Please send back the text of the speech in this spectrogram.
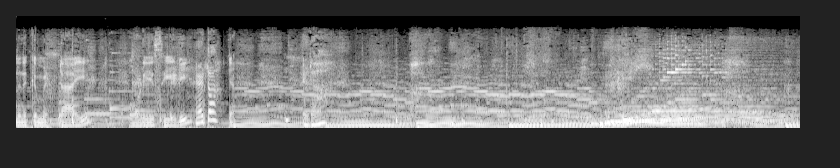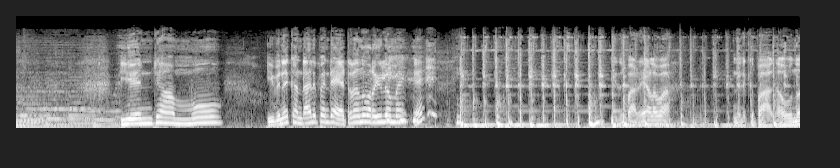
നിനക്ക് മിഠായി ഓടി സി ഡി ഏട്ടാ. എടാ. എന്റെ അമ്മോ. ഇവനെ കണ്ടാൽ ഇപ്പൊ എന്റെ ഏട്ടനെന്ന് പറയൂലോ അമ്മേ? ഇത് പഴയ അളവാ. നിനക്ക് പാകാവൂന്ന്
